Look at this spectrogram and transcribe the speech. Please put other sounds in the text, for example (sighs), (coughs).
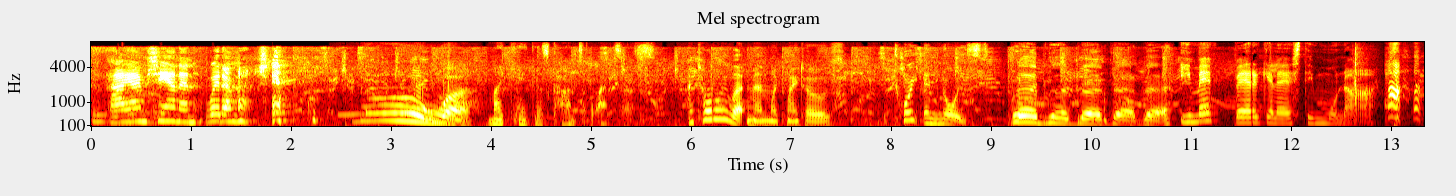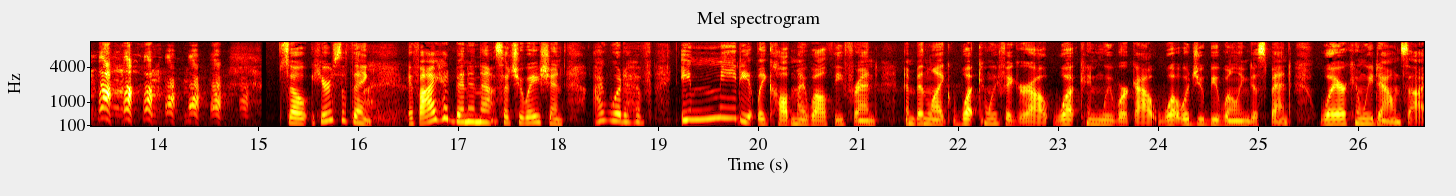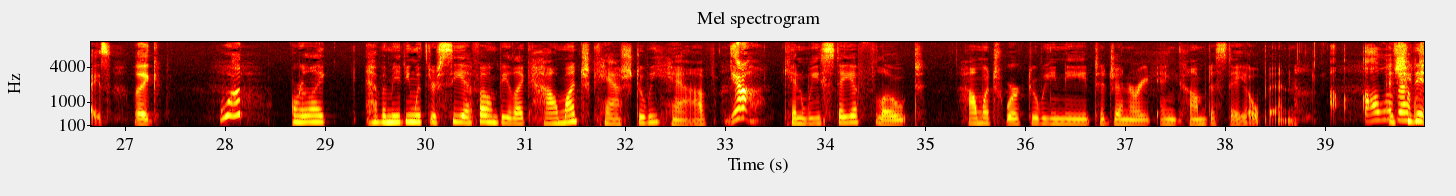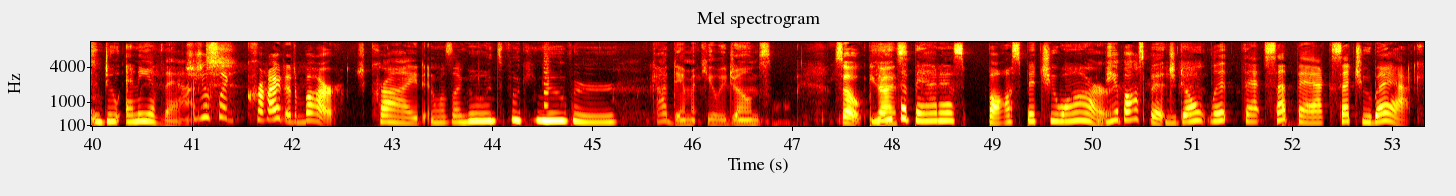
Hi, I'm Shannon. Wait, I'm not (laughs) Shannon. No. My kink has consequences. I totally let men lick my toes. Toy and noise. Blah, blah, blah, blah, blah. Ime perkeleesti munaa. So here's the thing if I had been in that situation, I would have immediately called my wealthy friend and been like, What can we figure out? What can we work out? What would you be willing to spend? Where can we downsize? Like, what? Or like have a meeting with your CFO and be like, how much cash do we have? Yeah. Can we stay afloat? How much work do we need to generate income to stay open? All of And she was- didn't do any of that. She just like cried at a bar. She cried and was like, "Oh, it's fucking over." God damn it, Keeley Jones. So, Be you guys, the badass boss bitch you are. be a boss bitch. You bitch. don't let that setback set you back.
